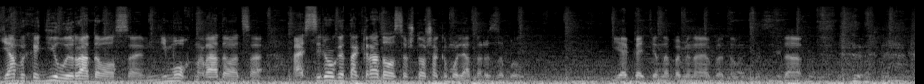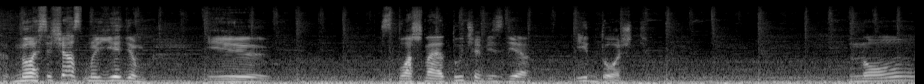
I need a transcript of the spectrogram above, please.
Я выходил и радовался, не мог нарадоваться. А Серега так радовался, что аж аккумуляторы забыл. Я опять тебе напоминаю об этом. Да. Ну а сейчас мы едем и сплошная туча везде и дождь. Ну,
